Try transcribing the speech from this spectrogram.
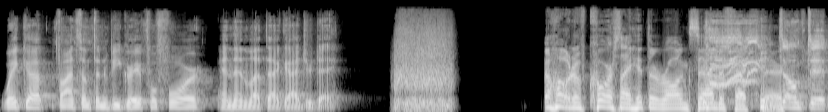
Wake up find something to be grateful for and then let that guide your day Oh, and of course I hit the wrong sound effect there. he dumped it.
